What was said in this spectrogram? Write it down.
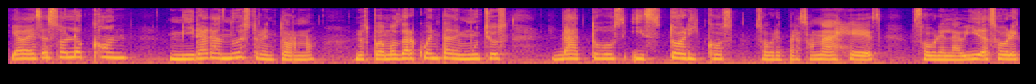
Y a veces solo con mirar a nuestro entorno nos podemos dar cuenta de muchos datos históricos sobre personajes, sobre la vida, sobre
